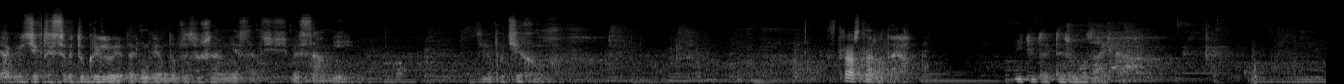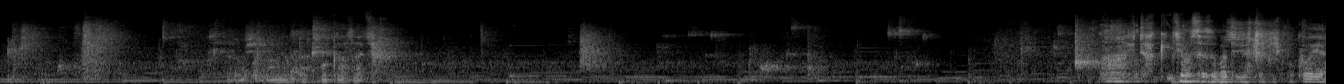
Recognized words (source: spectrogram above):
Jak widzicie, ktoś sobie tu grilluje, tak mówiłem, dobrze słyszałem, nie jesteśmy sami. Idziemy po cichu. Straszna rotera. I tutaj też mozaika. Staram się ją tak pokazać. No i tak, idziemy sobie zobaczyć jeszcze jakieś pokoje.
